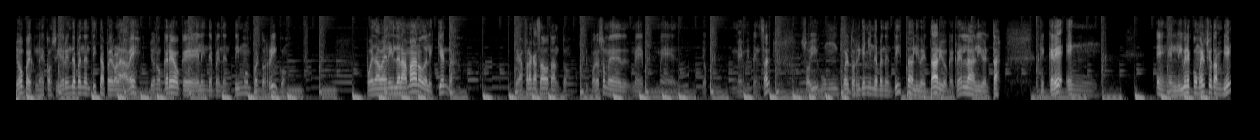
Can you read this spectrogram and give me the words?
yo pues me considero independentista, pero a la vez yo no creo que el independentismo en Puerto Rico pueda venir de la mano de la izquierda, que ha fracasado tanto. Y por eso me, me, me, me mi pensar, soy un puertorriqueño independentista, libertario, que cree en la libertad, que cree en, en el libre comercio también.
